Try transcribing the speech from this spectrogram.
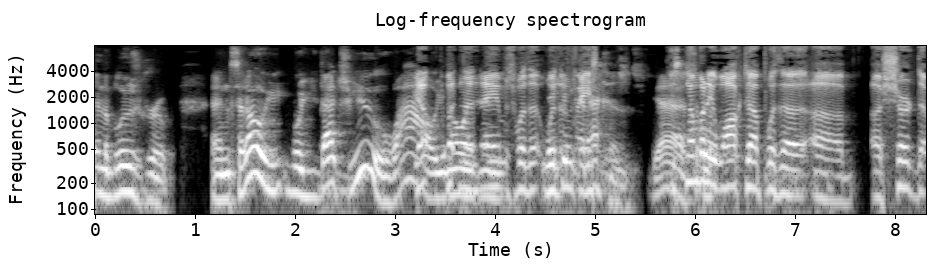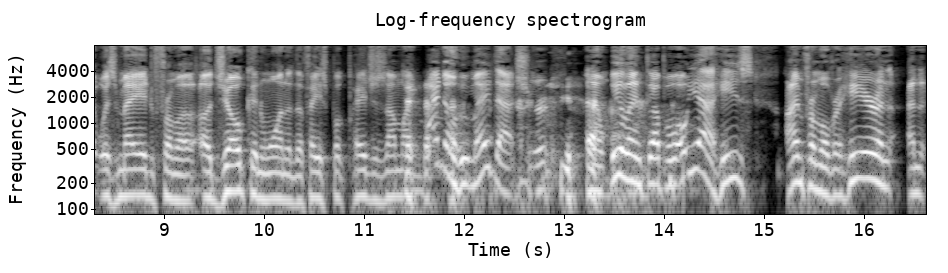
in the blues group and said, "Oh, well, that's you! Wow!" Yep, you know, the names with the, with the faces. Yeah, somebody so, walked up with a, a, a shirt that was made from a, a, joke in one of the Facebook pages, and I'm like, "I know who made that shirt." yeah. And we linked up. Oh, yeah, he's I'm from over here, and and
